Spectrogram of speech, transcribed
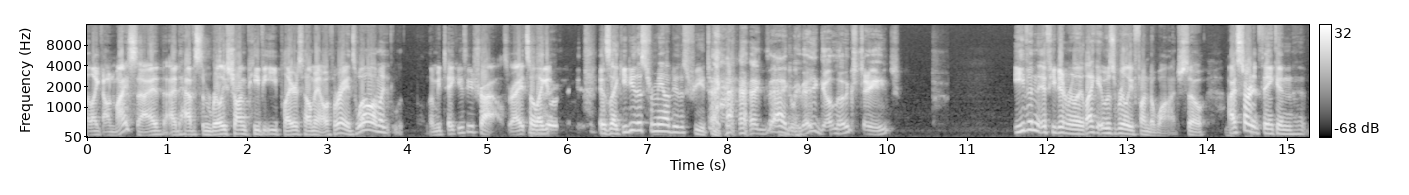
like on my side, I'd have some really strong PvE players help me out with raids. Well, I'm like, let me take you through trials, right? So like it, it's like you do this for me, I'll do this for you exactly. There you go. Little exchange. even if you didn't really like it, it was really fun to watch. So I started thinking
